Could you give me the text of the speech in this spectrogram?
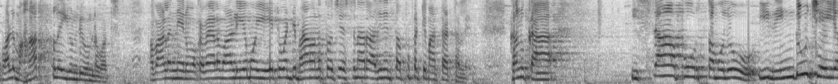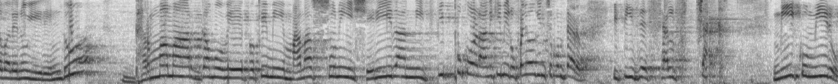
వాళ్ళు మహాత్ములై ఉండి ఉండవచ్చు. వాళ్ళని నేను ఒకవేళ వాళ్ళు ఏమో ఎటువంటి భావనతో చేస్తున్నారో అది నేను తప్పు పట్టి మాట్లాడటం లేదు. కనుక ఇష్టాపూర్తములు ఈ రెండూ చేయవలెను. ఈ రెండు ధర్మ మార్గము వైపుకి మీ మనస్సుని శరీరాన్ని తిప్పుకోవడానికి మీరు ఉపయోగించుకుంటారు. It is a self check మీకు మీరు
